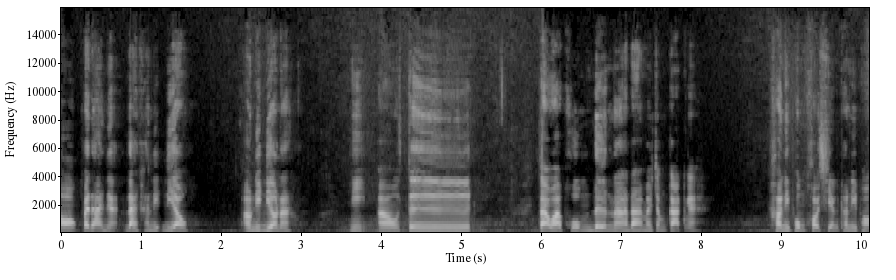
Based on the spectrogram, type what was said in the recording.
ออกไปได้เนี่ย ได้แค่นิดเดียว เอานิดเดียวนะ นี่เอาตืดแต่ว่าผมเดินหน้าได้ไม่จำกัดไงคราวนี้ผมขอเฉียงเท่านี้พอ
